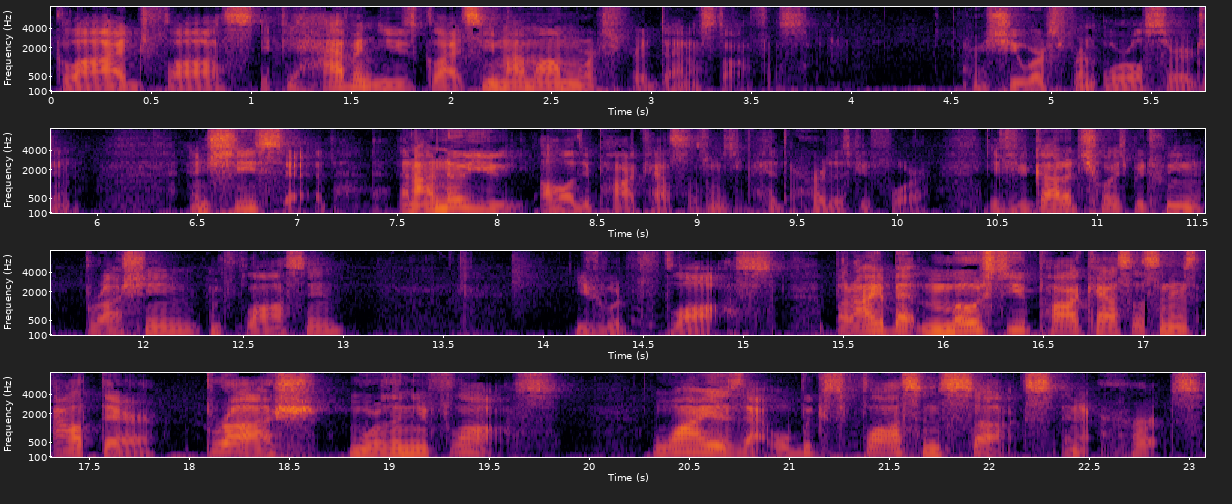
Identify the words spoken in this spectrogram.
Glide floss? If you haven't used Glide, see, my mom works for a dentist office. She works for an oral surgeon. And she said, and I know you, all the podcast listeners have heard this before. If you've got a choice between brushing and flossing, you would floss. But I bet most of you podcast listeners out there brush more than you floss. Why is that? Well, because flossing sucks and it hurts.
